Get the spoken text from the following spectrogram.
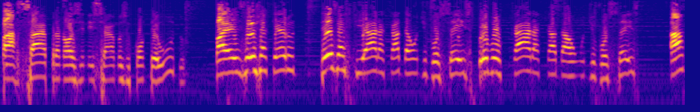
passar para nós iniciarmos o conteúdo, mas eu já quero desafiar a cada um de vocês, provocar a cada um de vocês a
